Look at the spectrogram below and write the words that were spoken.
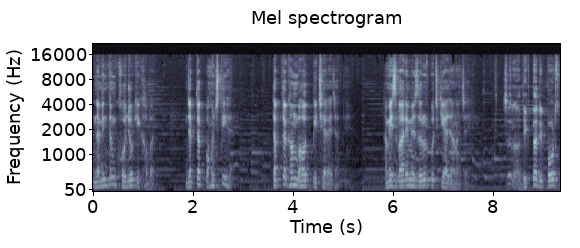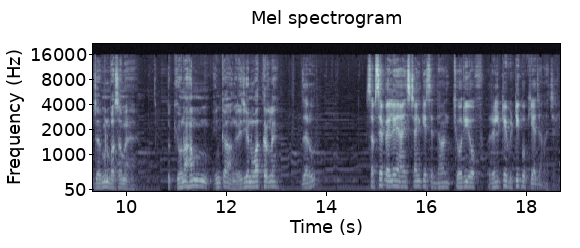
नवीनतम खोजों की खबर जब तक पहुँचती है तब तक हम बहुत पीछे रह जाते हैं। हमें इस बारे में ज़रूर कुछ किया जाना चाहिए। सर अधिकतर रिपोर्ट्स जर्मन भाषा में हैं तो क्यों ना हम इनका अंग्रेज़ी अनुवाद कर लें? ज़रूर। सबसे पहले आइंस्टाइन के सिद्धांत थ्योरी ऑफ़ रिलेटिविटी को किया जाना चाहिए।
